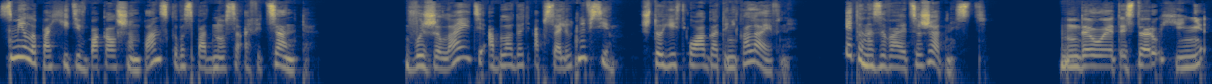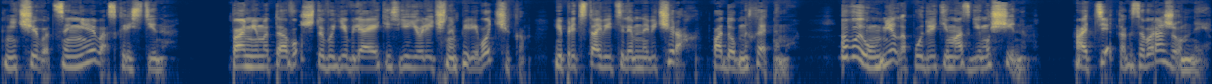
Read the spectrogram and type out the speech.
смело похитив бокал шампанского с подноса официанта. «Вы желаете обладать абсолютно всем, что есть у Агаты Николаевны. Это называется жадность». «Да у этой старухи нет ничего ценнее вас, Кристина. Помимо того, что вы являетесь ее личным переводчиком и представителем на вечерах, подобных этому, вы умело пудрите мозги мужчинам, а те, как завороженные,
